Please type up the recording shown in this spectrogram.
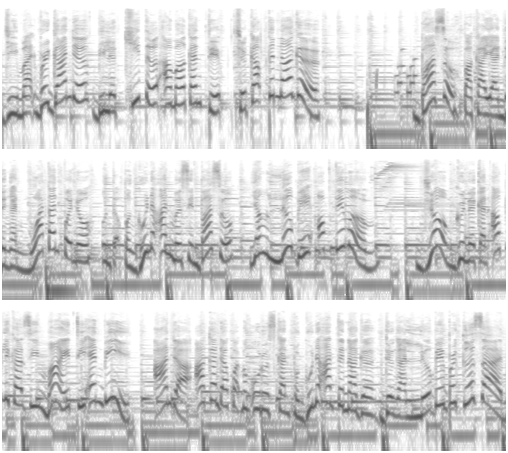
Jimat berganda bila kita amalkan tip cekap tenaga. Basuh pakaian dengan muatan penuh untuk penggunaan mesin basuh yang lebih optimum. Jom gunakan aplikasi MyTNB. Anda akan dapat menguruskan penggunaan tenaga dengan lebih berkesan.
